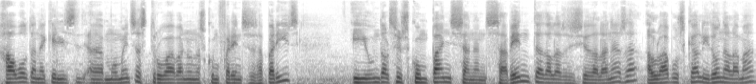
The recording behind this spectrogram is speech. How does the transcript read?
Hubble en aquells eh, moments es trobava en unes conferències a París i un dels seus companys se n'ensabenta de la decisió de la NASA, el va buscar, li dona la mà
